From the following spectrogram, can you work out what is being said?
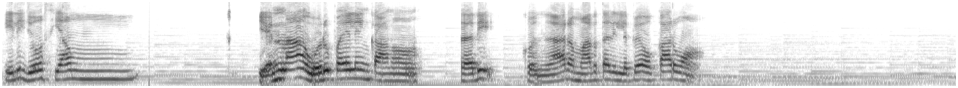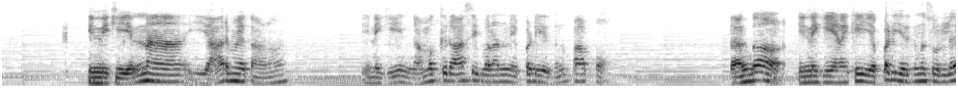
கிளி ஜோசியம். என்ன ஒரு பயலையும் காணும். சரி கொஞ்ச நேரம் மரத்தடியில போய் உட்காருவோம் இன்னைக்கு என்ன யாருமே காணோம். இன்னைக்கு நமக்கு ராசி பலன் எப்படி இருக்குன்னு பாப்போம் தங்கம் இன்னைக்கு எனக்கு எப்படி இருக்குன்னு சொல்லு.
